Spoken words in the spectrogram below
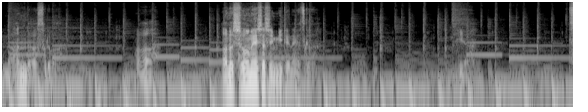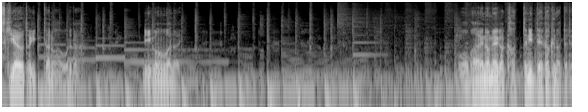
なんだそれは。ああ。あの証明写真みてえなやつか。いや。付き合うと言ったのは俺だ。二言はない。お前の目が勝手にでかくなってて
